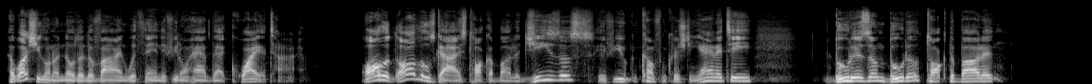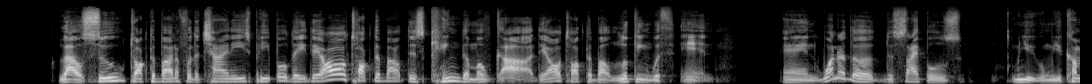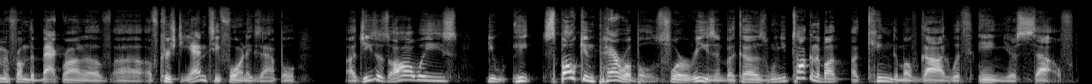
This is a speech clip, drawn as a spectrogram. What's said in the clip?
How else are you going to know the divine within if you don't have that quiet time? All of, all those guys talk about it. Jesus, if you come from Christianity, Buddhism, Buddha talked about it. Lao Tzu talked about it for the Chinese people. They they all talked about this kingdom of God. They all talked about looking within. And one of the disciples, when you when you're coming from the background of uh, of Christianity, for an example, uh, Jesus always he he spoke in parables for a reason because when you're talking about a kingdom of God within yourself,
